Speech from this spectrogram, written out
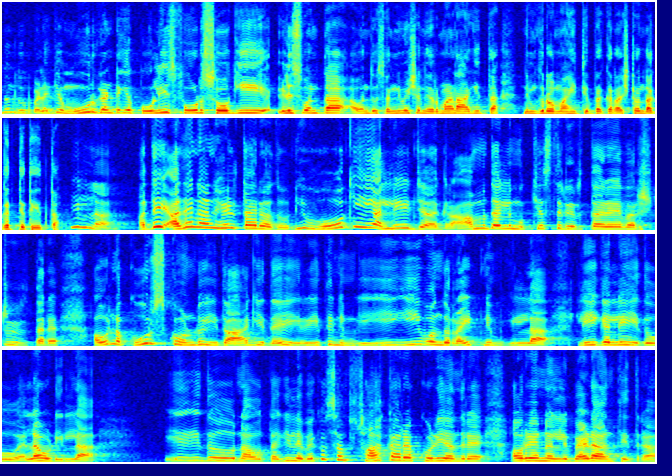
ಇನ್ನೊಂದು, ಬೆಳಗ್ಗೆ ಮೂರು ಗಂಟೆಗೆ ಪೊಲೀಸ್ ಫೋರ್ಸ್ ಹೋಗಿ ಇಳಿಸುವಂಥ ಒಂದು ಸನ್ನಿವೇಶ ನಿರ್ಮಾಣ ಆಗಿತ್ತಾ? ನಿಮ್ಗಿರೋ ಮಾಹಿತಿ ಪ್ರಕಾರ ಅಷ್ಟೊಂದು ಅಗತ್ಯತೆ ಇತ್ತಾ? ಇಲ್ಲ. ಅದೇ ಅದೇ ನಾನು ಹೇಳ್ತಾ ಇರೋದು. ನೀವು ಹೋಗಿ ಅಲ್ಲಿ ಜ, ಗ್ರಾಮದಲ್ಲಿ ಮುಖ್ಯಸ್ಥರು ಇರ್ತಾರೆ, ವರಿಷ್ಠರು ಇರ್ತಾರೆ, ಅವ್ರನ್ನ ಕೂರಿಸ್ಕೊಂಡು ಇದು ಆಗಿದೆ, ಈ ರೀತಿ ನಿಮಗೆ ಈ ಈ ಒಂದು ರೈಟ್ ನಿಮಗಿಲ್ಲ. ಲೀಗಲಿ ಇದು ಅಲೌಡ್ ಇಲ್ಲ. ಇದು ನಾವು ತೆಗಿಲೇಬೇಕು. ಸಹಕಾರ ಕೊಡಿ ಅಂದರೆ ಅವರೇನಲ್ಲಿ ಬೇಡ ಅಂತಿದ್ರಾ?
